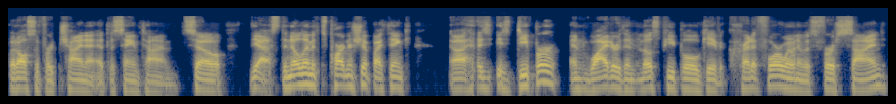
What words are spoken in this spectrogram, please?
but also for China at the same time. So, yes, the No Limits partnership, I think, uh, has, is deeper and wider than most people gave it credit for when it was first signed.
